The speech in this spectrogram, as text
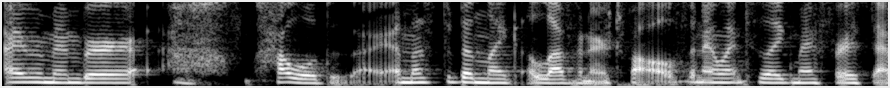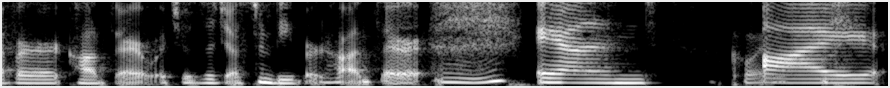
I remember how old was I? I must have been like 11 or 12 and I went to like my first ever concert, which was a Justin Bieber concert. Mm. And Of course. I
